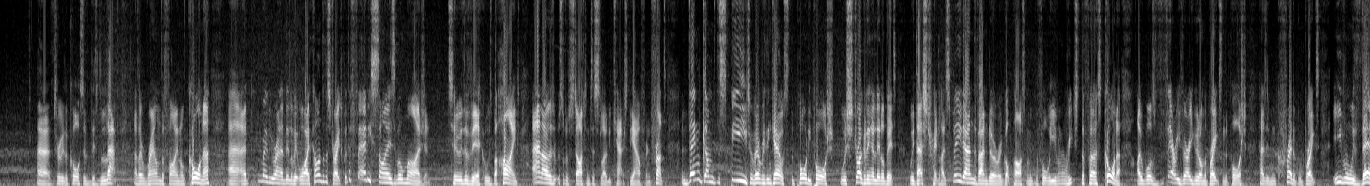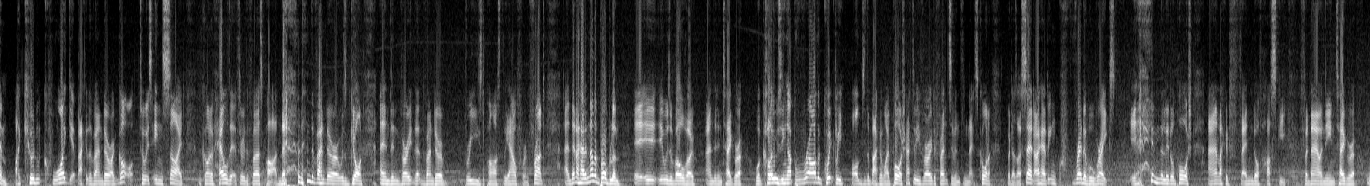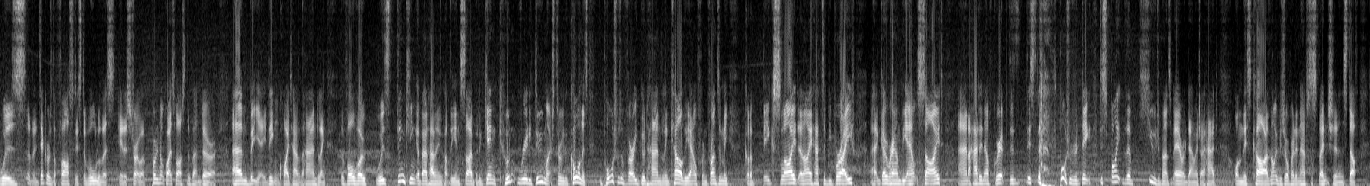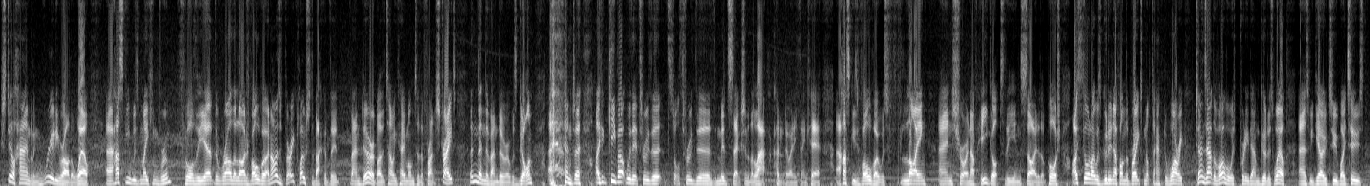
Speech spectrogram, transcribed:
uh, through the course of this lap as I round the final corner. Uh, maybe ran a little bit wide, come onto the straight with a fairly sizable margin to the vehicles behind, and I was sort of starting to slowly catch the Alfa in front. And then comes the speed of everything else. The poorly Porsche was struggling a little bit with that straight line speed, and the Vandura got past me before we even reached the first corner. I was very, very good on the brakes, and the Porsche has incredible brakes. Even with them, I couldn't quite get back at the Vandura. I got to its inside and kind of held it through the first part, and then, and then the Vandura was gone, and then very the Vandura breezed past the Alfa in front. And then I had another problem. It, it, it was a Volvo and an Integra were closing up rather quickly onto the back of my Porsche. Had to be very defensive into the next corner. But as I said, I had incredible brakes in the little Porsche and I could fend off Husky for now and the Integra was uh, the Integra was the fastest of all of us in a straight well, probably not quite as fast as the Vandura um, but yeah, it didn't quite have the handling. The Volvo was thinking about having up the inside, but again, couldn't really do much through the corners. The Porsche was a very good handling car. The Alfa in front of me got a big slide, and I had to be brave, uh, go around the outside, and I had enough grip. This, this Porsche was ridiculous, despite the huge amounts of aero damage I had on this car. I'm not even sure if I didn't have suspension and stuff. Still handling really rather well. Uh, Husky was making room for the uh, the rather large Volvo, and I was very close to the back of the Vandura by the time we came onto the front straight, and then the Vandura was gone, and uh, I could keep up with it through the sort of through the, the midsection of the lap. I couldn't do anything here. Uh, Husky's Volvo was flying, and sure enough, he got to the inside of the Porsche. I thought I was good enough on the brakes not to have to worry. Turns out the Volvo was pretty damn good as well. As we go two by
